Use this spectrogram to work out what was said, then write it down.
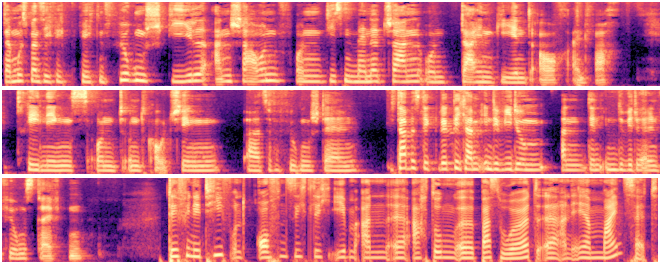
da muss man sich vielleicht den Führungsstil anschauen von diesen Managern und dahingehend auch einfach Trainings und, und Coaching äh, zur Verfügung stellen. Ich glaube, es liegt wirklich am Individuum, an den individuellen Führungskräften. Definitiv und offensichtlich eben an, äh, Achtung, äh, Buzzword, äh, an ihrem Mindset.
